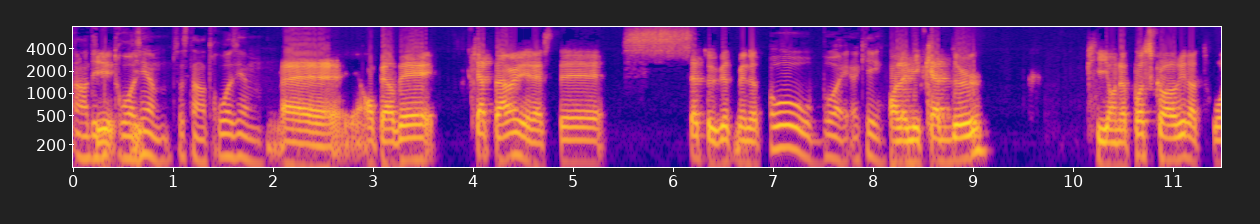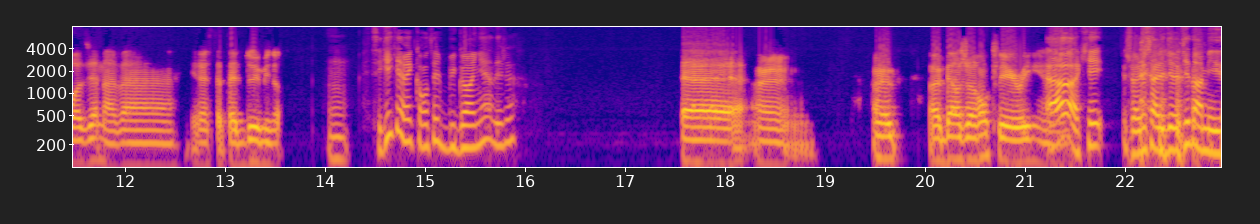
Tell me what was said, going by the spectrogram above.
en début de Et- troisième. Ça c'était en troisième. Euh, on perdait 4 à 1, il restait 7 ou 8 minutes. Oh boy, ok. On l'a mis 4-2, puis on n'a pas scoré notre troisième avant, il restait peut-être 2 minutes. Hmm. C'est qui qui avait compté le but gagnant déjà? Euh, un, un, un Bergeron Cleary. Ah, OK. Je vais juste aller vérifier dans mes,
